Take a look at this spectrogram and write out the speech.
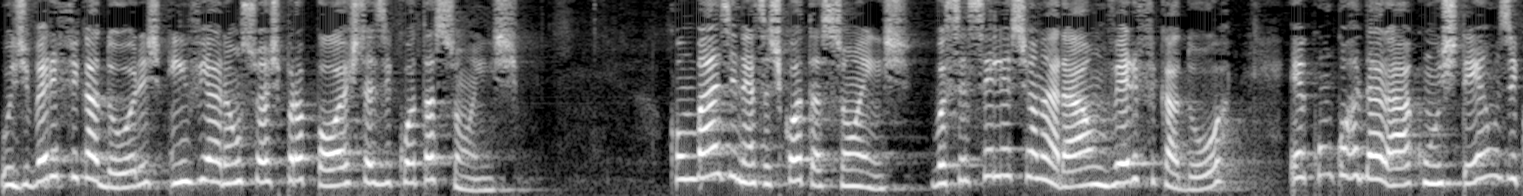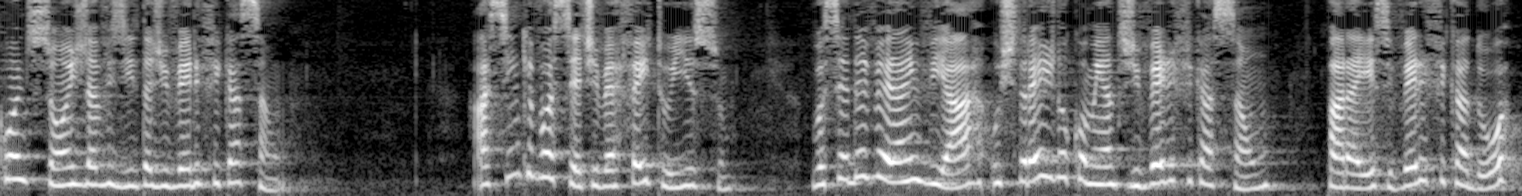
os verificadores enviarão suas propostas e cotações. Com base nessas cotações, você selecionará um verificador e concordará com os termos e condições da visita de verificação. Assim que você tiver feito isso, você deverá enviar os três documentos de verificação para esse verificador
